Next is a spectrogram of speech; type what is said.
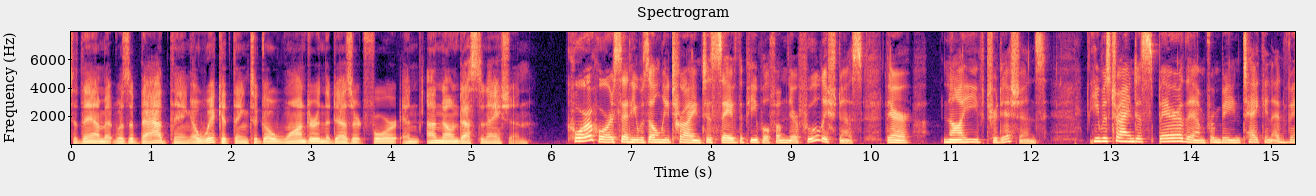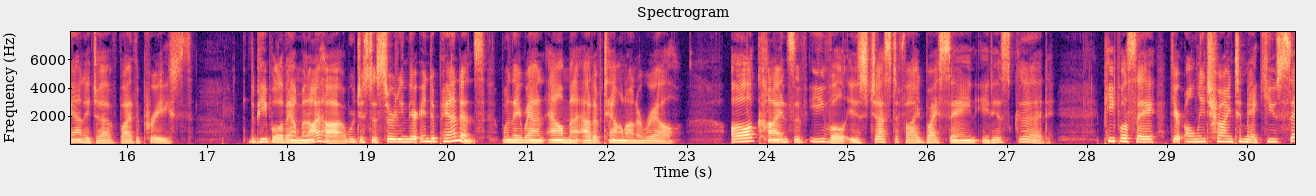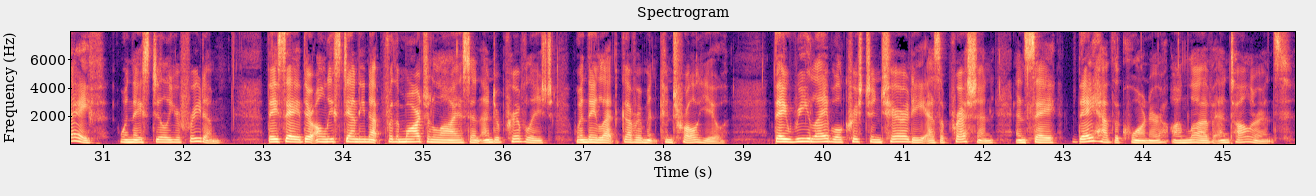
To them, it was a bad thing, a wicked thing to go wander in the desert for an unknown destination. Korihor said he was only trying to save the people from their foolishness, their naive traditions. He was trying to spare them from being taken advantage of by the priests. The people of Ammonihah were just asserting their independence when they ran Alma out of town on a rail. All kinds of evil is justified by saying it is good. People say they're only trying to make you safe when they steal your freedom. They say they're only standing up for the marginalized and underprivileged when they let government control you. They relabel Christian charity as oppression and say they have the corner on love and tolerance.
